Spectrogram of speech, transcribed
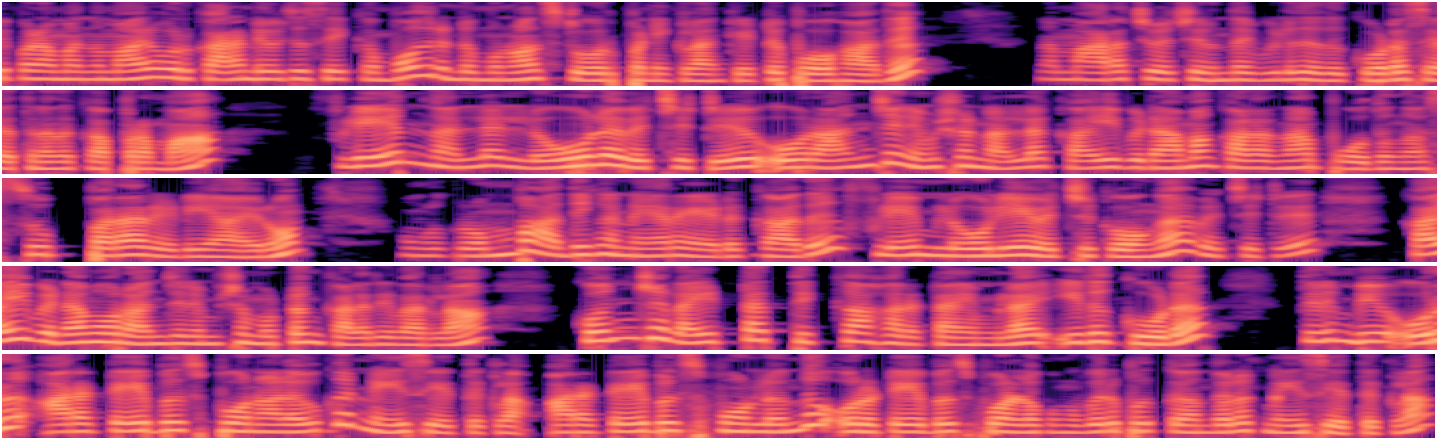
இப்போ நம்ம இந்த மாதிரி ஒரு கரண்டி வச்சு சேர்க்கும் போது ரெண்டு மூணு நாள் ஸ்டோர் பண்ணிக்கலாம். கெட்டு போகாது. நம்ம அரைச்சி வச்சுருந்த விழுது இது கூட சேர்த்துனதுக்கப்புறமா ஃப்ளேம் நல்ல லோவில் வச்சுட்டு ஒரு அஞ்சு நிமிஷம் நல்லா கை விடாமல் கலர்னா போதுங்க. சூப்பராக ரெடி ஆயிரும். உங்களுக்கு ரொம்ப அதிக நேரம் எடுக்காது. ஃப்ளேம் லோலியே வச்சுக்கோங்க. வச்சுட்டு கை விடாமல் ஒரு அஞ்சு நிமிஷம் மட்டும் கலரி வரலாம். கொஞ்சம் லைட்டாக திக்காகிற டைமில் இது கூட திரும்பி ஒரு அரை டேபிள் ஸ்பூன் அளவுக்கு நெய் சேர்த்துக்கலாம். அரை டேபிள் ஸ்பூன்லேருந்து ஒரு டேபிள் ஸ்பூன் அளவுக்கு உங்கள் விருப்பத்துக்கு தகுந்த அளவுக்கு நெய் சேர்த்துக்கலாம்.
